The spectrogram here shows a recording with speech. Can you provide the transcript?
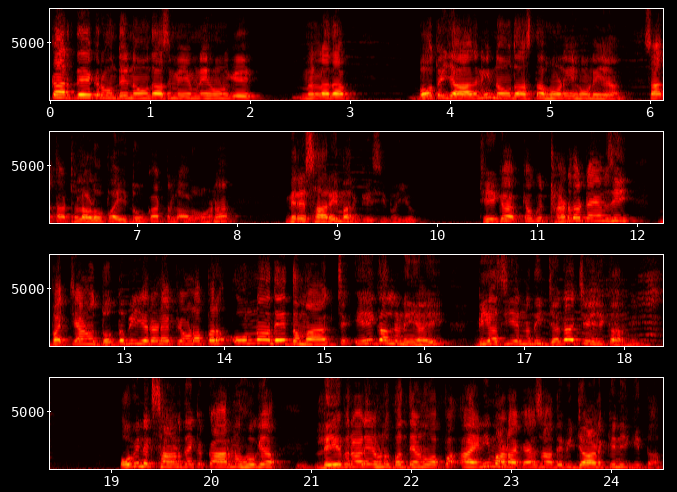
ਕਰਦੇ ਕਰਾਉਂਦੇ 9-10 ਮੇਮ ਨੇ ਹੋਣਗੇ। ਮੈਨੂੰ ਲੱਗਦਾ ਬਹੁਤੇ ਯਾਦ ਨਹੀਂ 9-10 ਤਾਂ ਹੋਣੇ ਹੋਣੇ ਆ। 7-8 ਲਾ ਲਓ ਭਾਈ, ਦੋ ਘੱਟ ਲਾ ਲਓ, ਹਨਾ। ਮੇਰੇ ਸਾਰੇ ਮਰ ਗਏ ਸੀ ਬਈ ਉਹ। ਠੀਕ ਆ, ਕਿਉਂਕਿ ਠੰਡ ਦਾ ਟਾਈਮ ਸੀ। ਬੱਚਿਆਂ ਨੂੰ ਦੁੱਧ ਵੀ ਜਰਨੇ ਪਿਉਣਾ ਪਰ ਉਹਨਾਂ ਦੇ ਦਿਮਾਗ 'ਚ ਇਹ ਗੱਲ ਨਹੀਂ ਆਈ ਵੀ ਅਸੀਂ ਇਹਨਾਂ ਦੀ ਜਗ੍ਹਾ ਚੇਂਜ ਕਰਨੀ ਹੈ। ਉਹ ਵੀ ਨੁਕਸਾਨ ਦਾ ਇੱਕ ਕਾਰਨ ਹੋ ਗਿਆ। ਲੇਬਰ ਵਾਲੇ ਹੁਣ ਬੰਦਿਆਂ ਨੂੰ ਆਪਾਂ ਐ ਨਹੀਂ ਮਾੜਾ ਕਹਿ ਸਕਦੇ ਵੀ ਜਾਣ ਕੇ ਨਹੀਂ ਕੀਤਾ।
